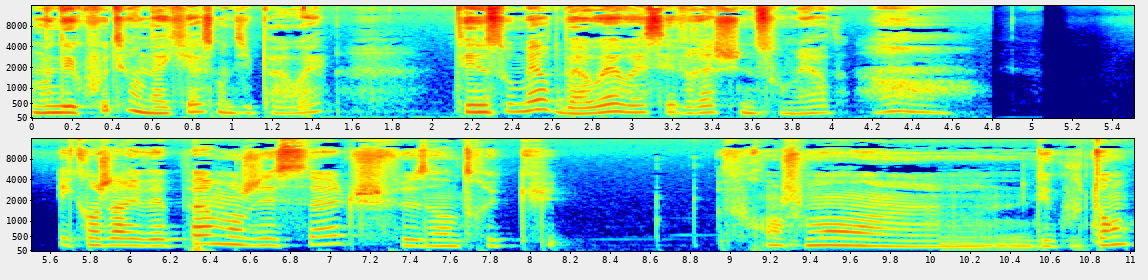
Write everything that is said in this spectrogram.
on écoute et on acquiesce, on dit bah ouais, t'es une sous-merde? Bah ouais, ouais, c'est vrai, je suis une sous-merde. Oh. et quand j'arrivais pas à manger seule, je faisais un truc franchement euh, dégoûtant.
